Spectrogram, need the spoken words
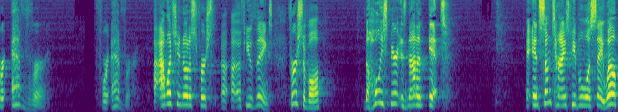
forever. Forever. I want you to notice first uh, a few things. First of all, the Holy Spirit is not an it. And sometimes people will say, well,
